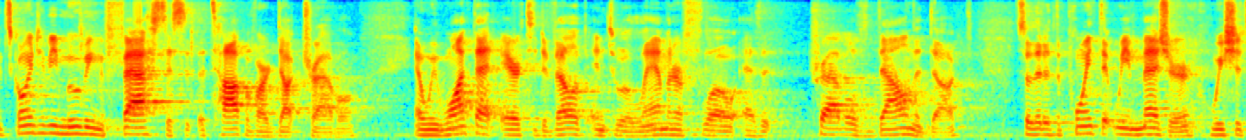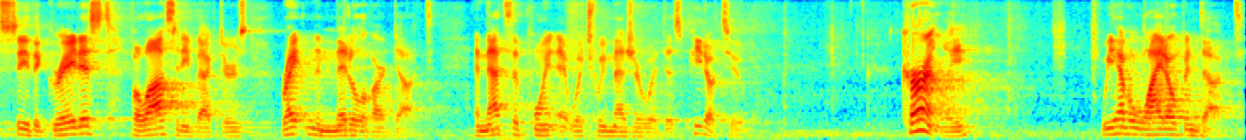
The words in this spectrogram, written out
it's going to be moving the fastest at the top of our duct traverse. And we want that air to develop into a laminar flow as it travels down the duct so that at the point that we measure, we should see the greatest velocity vectors right in the middle of our duct. And that's the point at which we measure with this pitot tube. Currently, we have a wide open duct.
